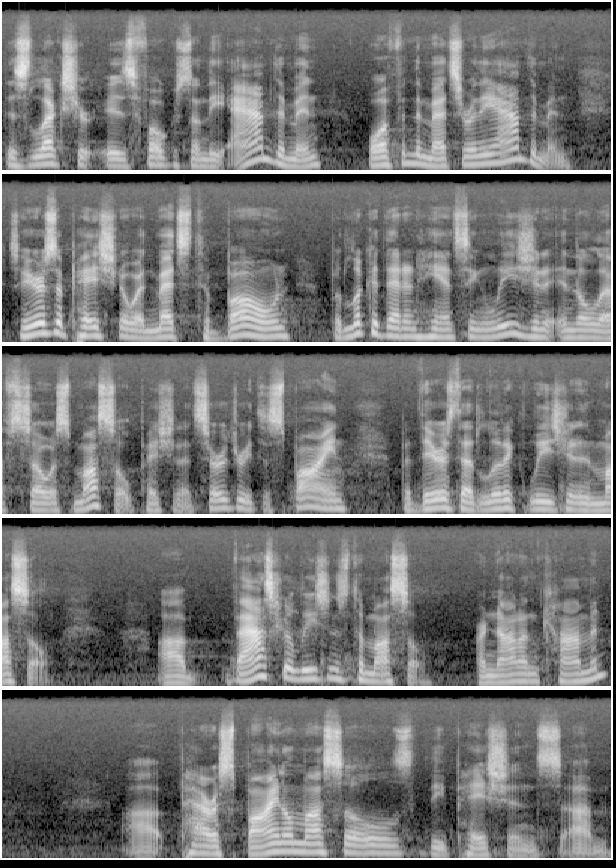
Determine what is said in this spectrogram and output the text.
this lecture is focused on the abdomen, often the Mets are in the abdomen. So here's a patient who had Mets to bone, but look at that enhancing lesion in the left psoas muscle. Patient had surgery to spine, but there's that lytic lesion in muscle. Uh, vascular lesions to muscle are not uncommon. Uh, paraspinal muscles, the patient's um,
